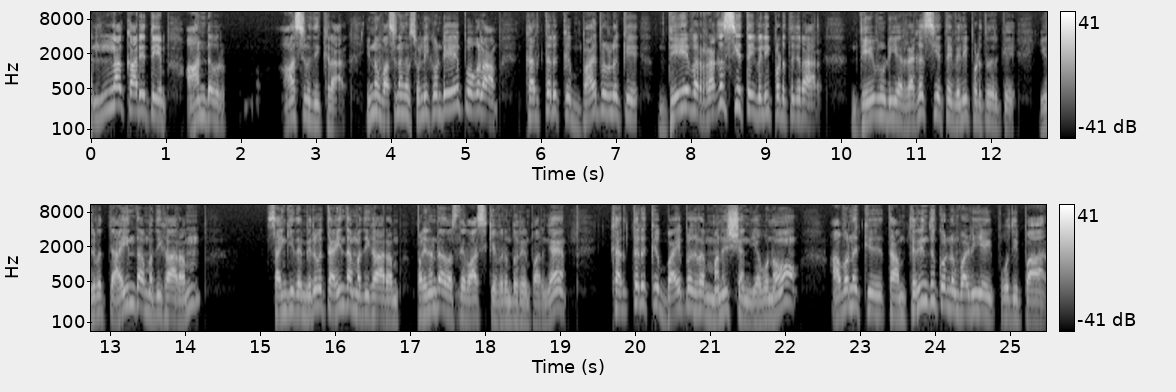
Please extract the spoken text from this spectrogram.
எல்லா காரியத்தையும் ஆண்டவர் ஆசீர்வதிக்கிறார். இன்னும் வசனங்கள் சொல்லிக்கொண்டே போகலாம். கர்த்தருக்கு பயப்படுகளுக்கு தேவ ரகசியத்தை வெளிப்படுத்துகிறார். தேவனுடைய ரகசியத்தை வெளிப்படுத்துவதற்கு இருபத்தி ஐந்தாம் அதிகாரம் சங்கீதம் இருபத்தி ஐந்தாம் அதிகாரம் பன்னிரெண்டாவது வசனத்தை வாசிக்க விரும்புகிறேன் பாருங்க. கர்த்தருக்கு பயப்படுகிற மனுஷன் எவனோ அவனுக்கு தாம் தெரிந்து கொள்ளும் வழியை போதிப்பார்.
